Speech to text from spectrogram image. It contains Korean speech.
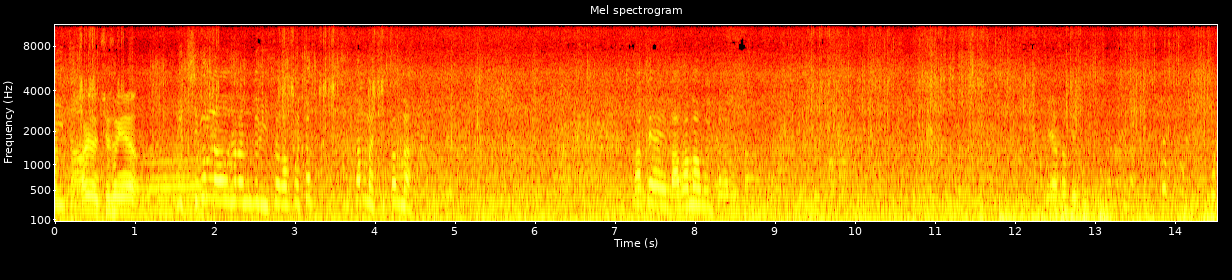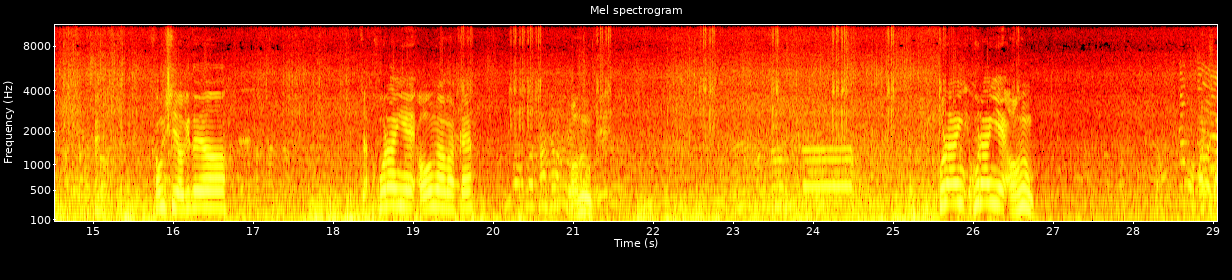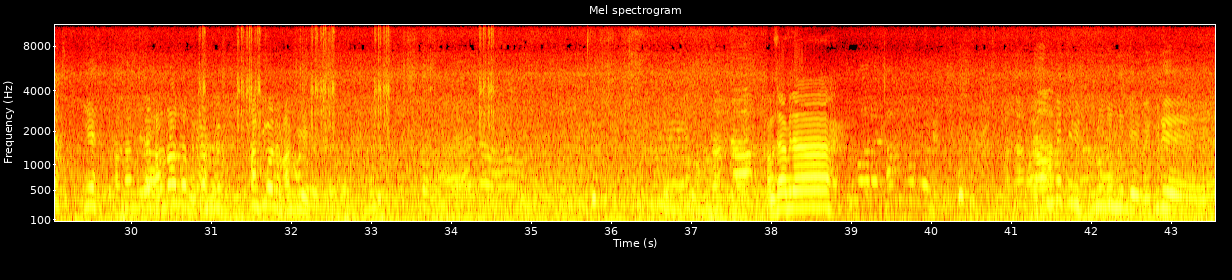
아 죄송해요. 근데 지금 나온 사람들이 있어갖고 좀 잠깐만 잠깐만. 카페 마감하고 있다가 못 나와 제야 선배 성씨 여기도요. 자 호랑이의 어흥함 할까요? 어흥. 호랑이, 호랑이의 어흥. 예 감사합니다 감사합니다. 감기 걸려, 감기. 감사합니다 아, 선배 때문에 불러줬는데 왜 그래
